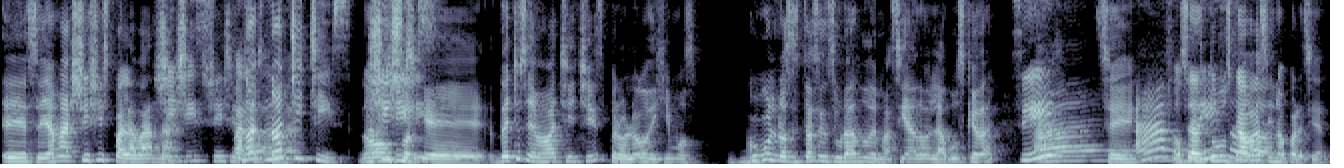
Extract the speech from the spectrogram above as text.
eh, se llama Shishis para la banda. Shishis Chichis. para No, no chichis. No, Shishis. porque de hecho se llamaba Chichis, pero luego dijimos, Google nos está censurando demasiado en la búsqueda. ¿Sí? Ah. Sí. Ah, fue o sea, por tú eso. buscabas y no aparecía.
